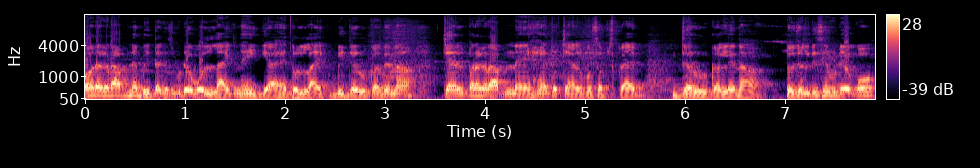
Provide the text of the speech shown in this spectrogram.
और अगर आपने अभी तक इस वीडियो को लाइक नहीं किया है तो लाइक भी ज़रूर कर देना। चैनल पर अगर आप नए हैं तो चैनल को सब्सक्राइब ज़रूर कर लेना। तो जल्दी से वीडियो को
